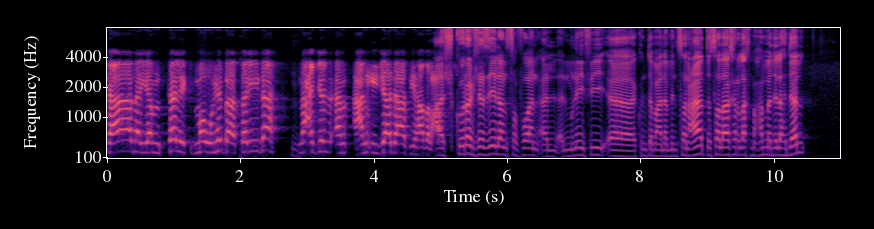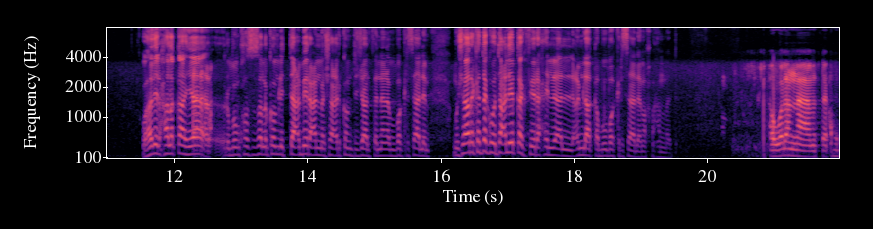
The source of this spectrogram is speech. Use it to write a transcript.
كان يمتلك موهبة فريدة. نعجز عن عن إيجادها في هذا العصر. أشكرك جزيلا صفوان ال- المنيفي. آه، كنت معنا من صنعاء. اتصال آخر الأخ محمد الأهدل. وهذه الحلقة هي ربما مخصصة لكم للتعبير عن مشاعركم تجاه الفنان أبو بكر سالم. مشاركتك وتعليقك في رحيل العملاق أبو بكر سالم أخ محمد. اولا مساء الخير.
